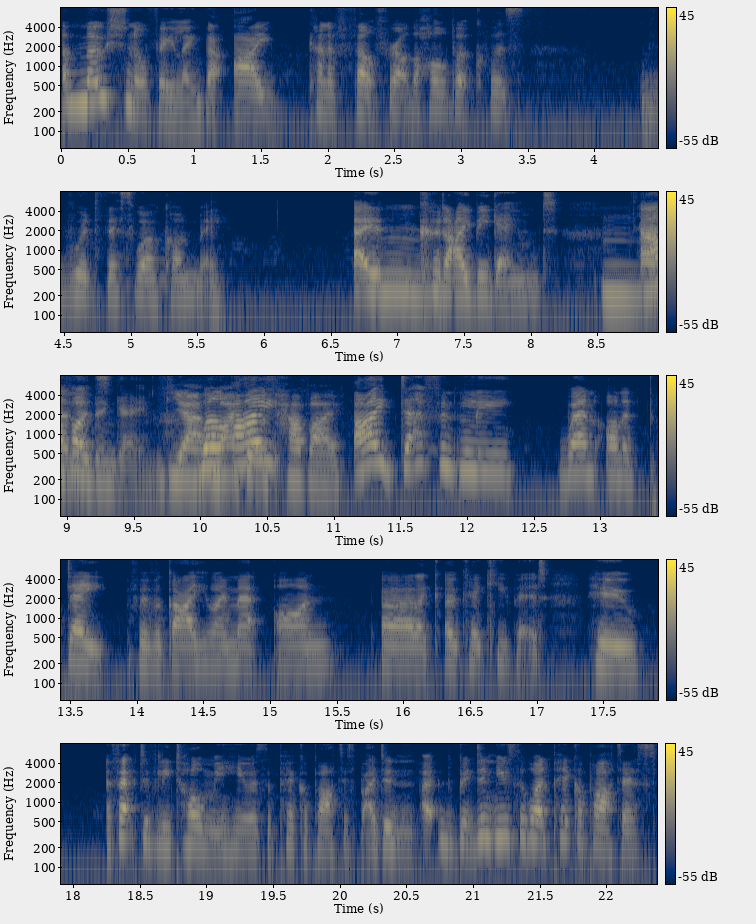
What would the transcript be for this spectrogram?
emotional feeling that I kind of felt throughout the whole book was, would this work on me? I, Could I be gamed? have I been gamed? Yeah, Well, my thought was I- have I? I definitely went on a date with a guy who I met on uh, like OK Cupid, who effectively told me he was a pickup artist, but I didn't. I, but didn't use the word pickup artist.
